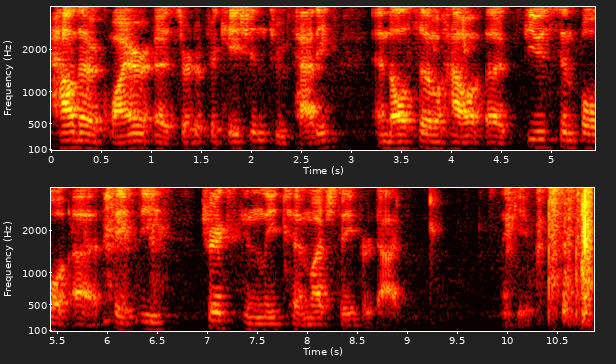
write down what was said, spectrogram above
how to acquire a certification through PADI, and also how a few simple uh, safety tricks can lead to a much safer dive. Thank you.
